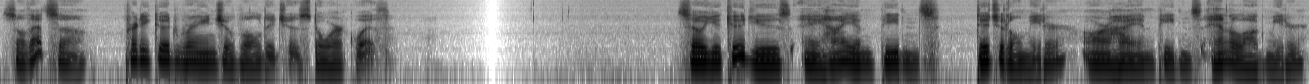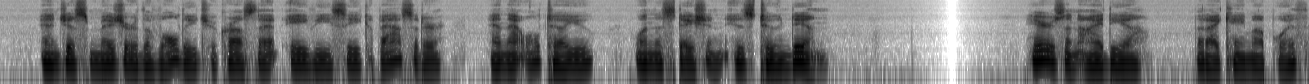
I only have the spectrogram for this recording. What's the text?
So that's a pretty good range of voltages to work with. So you could use a high impedance digital meter or a high impedance analog meter and just measure the voltage across that AVC capacitor and that will tell you when the station is tuned in. Here's an idea that I came up with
